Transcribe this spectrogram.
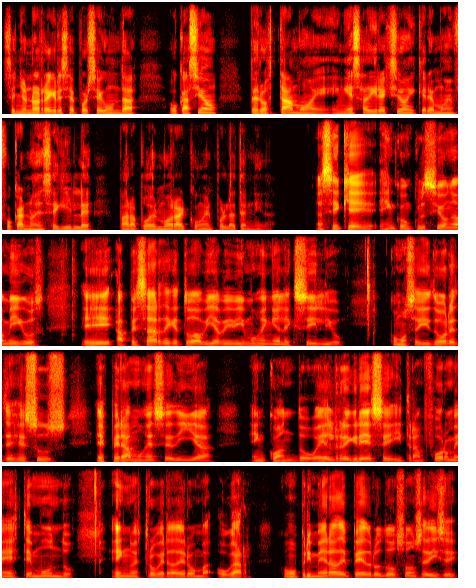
Señor nos regrese por segunda ocasión, pero estamos en esa dirección y queremos enfocarnos en seguirle para poder morar con Él por la eternidad. Así que, en conclusión, amigos, eh, a pesar de que todavía vivimos en el exilio, como seguidores de Jesús, esperamos ese día en cuando Él regrese y transforme este mundo en nuestro verdadero hogar. Como primera de Pedro 2.11 dice,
